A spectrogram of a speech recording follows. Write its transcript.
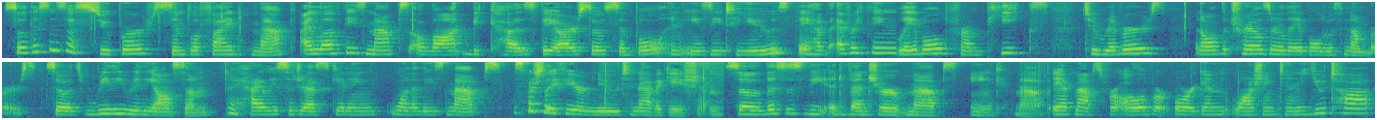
So this is a super simplified map. I love these maps a lot because they are so simple and easy to use. They have everything labeled from peaks to rivers and all the trails are labeled with numbers. So it's really, really awesome. I highly suggest getting one of these maps, especially if you're new to navigation. So this is the Adventure Maps Inc. map. They have maps for all over Oregon, Washington, Utah,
